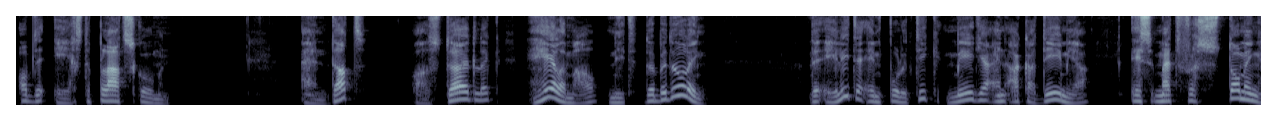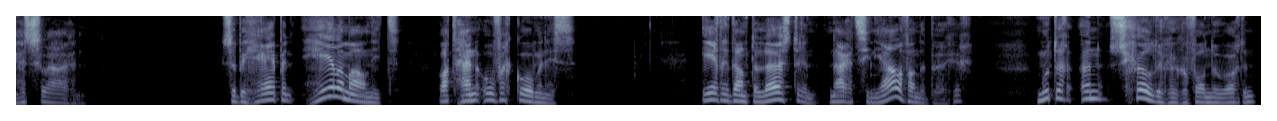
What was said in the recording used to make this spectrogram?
op de eerste plaats komen. En dat was duidelijk helemaal niet de bedoeling. De elite in politiek, media en academia is met verstomming geslagen. Ze begrijpen helemaal niet wat hen overkomen is. Eerder dan te luisteren naar het signaal van de burger, moet er een schuldige gevonden worden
